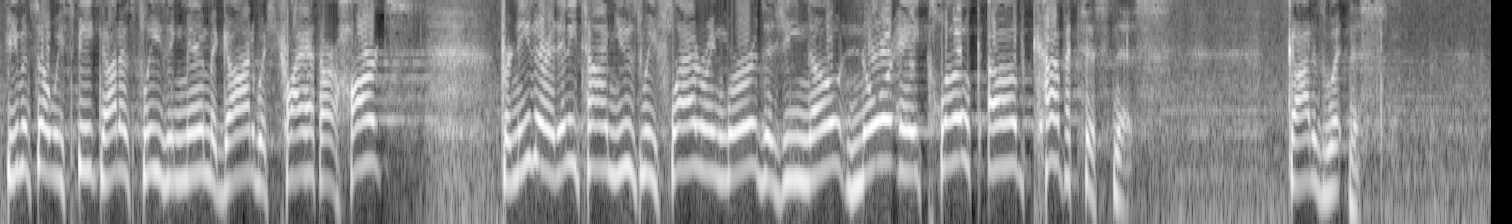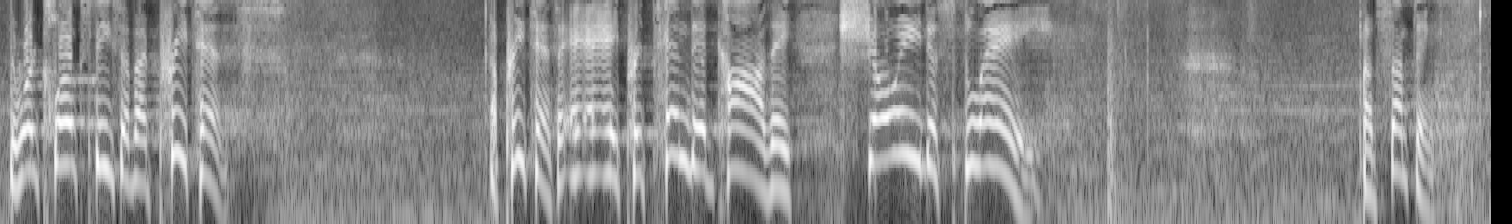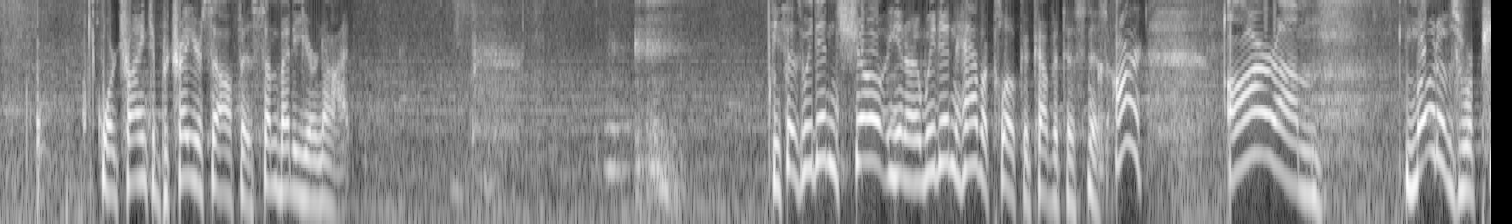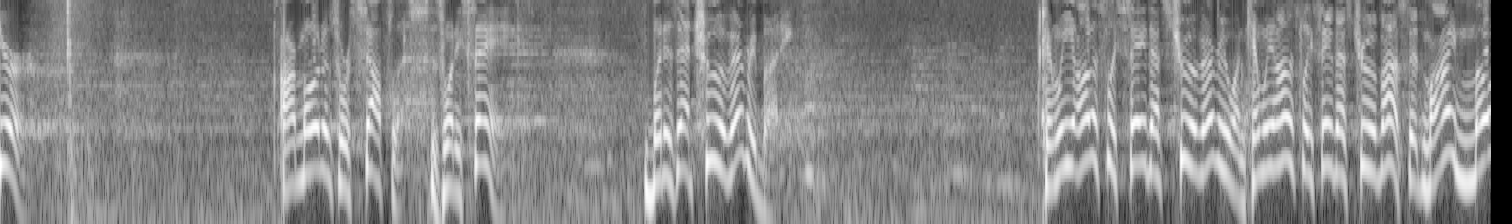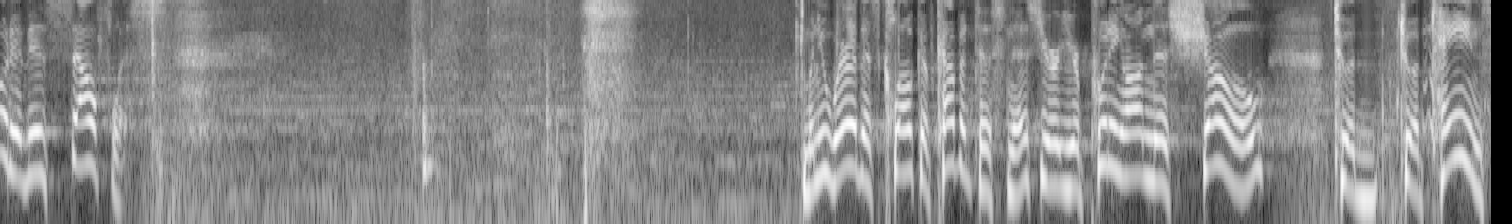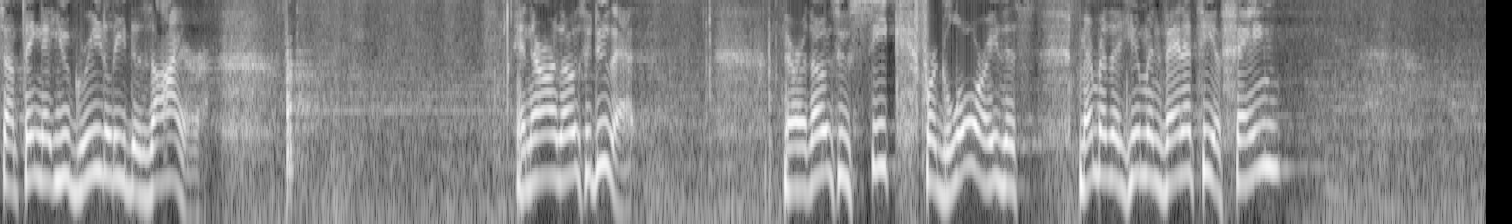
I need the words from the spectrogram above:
even so we speak not as pleasing men, but God which trieth our hearts. For neither at any time used we flattering words, as ye know, nor a cloak of covetousness. God is witness. The word cloak speaks of a pretense a pretense, a, a, a pretended cause, a showy display of something, or trying to portray yourself as somebody you're not. He says we didn't show, you know, we didn't have a cloak of covetousness. Our our um, motives were pure. Our motives were selfless, is what he's saying. But is that true of everybody? Can we honestly say that's true of everyone? Can we honestly say that's true of us? That my motive is selfless. When you wear this cloak of covetousness, you're, you're putting on this show to, to obtain something that you greedily desire. And there are those who do that. There are those who seek for glory. This remember the human vanity of fame.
